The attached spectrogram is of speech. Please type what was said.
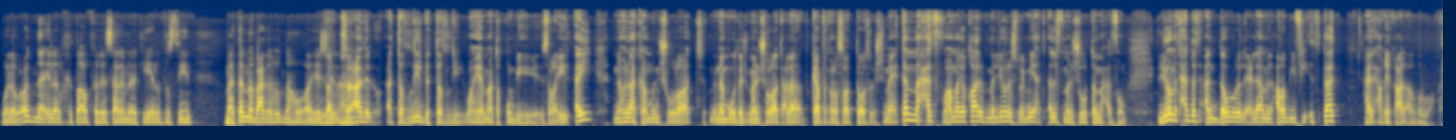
ولو عدنا إلى الخطاب في الرسالة الملكية إلى فلسطين ما تم بعد الهدنة هو يجري طيب أستاذ الان. عادل التضليل بالتضليل وهي ما تقوم به إسرائيل. أي إن هناك منشورات نموذج منشورات على كافة منصات التواصل الاجتماعي تم حذفها ما يقارب مليون وسبعمائة ألف منشور تم حذفهم. اليوم نتحدث عن دور الإعلام العربي في إثبات هاي الحقيقة على أرض الواقع.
